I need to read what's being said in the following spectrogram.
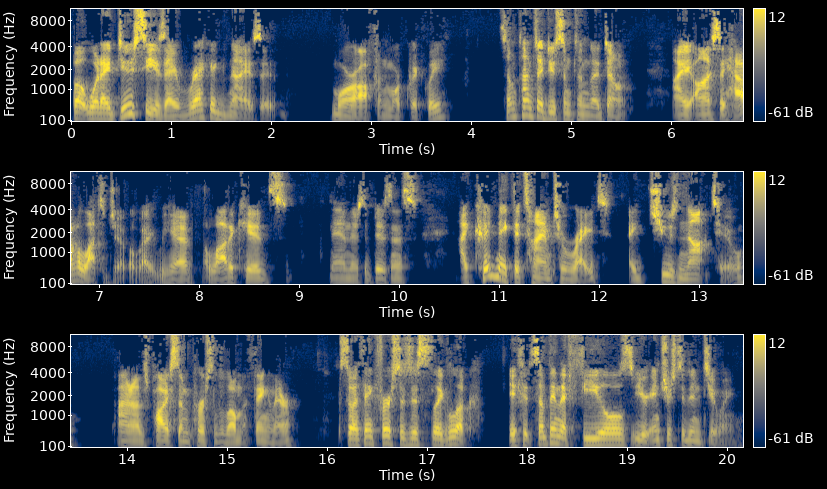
But what I do see is I recognize it more often, more quickly. Sometimes I do, sometimes I don't. I honestly have a lot to juggle, right? We have a lot of kids and there's a business. I could make the time to write. I choose not to. I don't know. There's probably some personal development thing there. So I think first is just like, look, if it's something that feels you're interested in doing,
